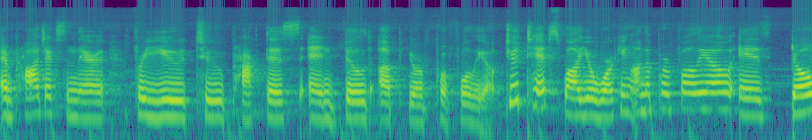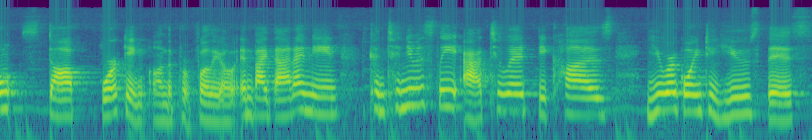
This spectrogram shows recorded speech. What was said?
and projects in there for you to practice and build up your portfolio. Two tips while you're working on the portfolio is don't stop working on the portfolio. And by that I mean continuously add to it because you are going to use this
